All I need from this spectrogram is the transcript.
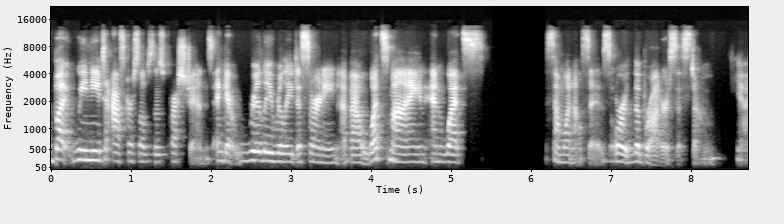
But we need to ask ourselves those questions and get really, really discerning about what's mine and what's someone else's or the broader system. Yeah.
